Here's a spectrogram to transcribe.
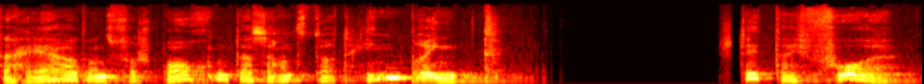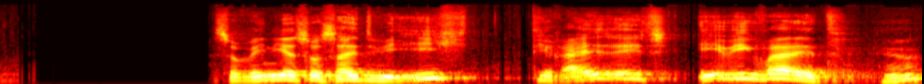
der Herr hat uns versprochen, dass er uns dorthin bringt. Stellt euch vor. Also wenn ihr so seid wie ich, die Reise ist ewig weit. Ja?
